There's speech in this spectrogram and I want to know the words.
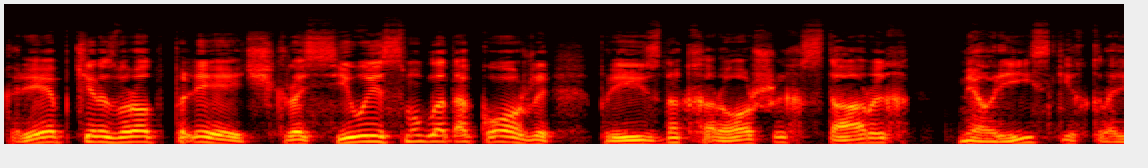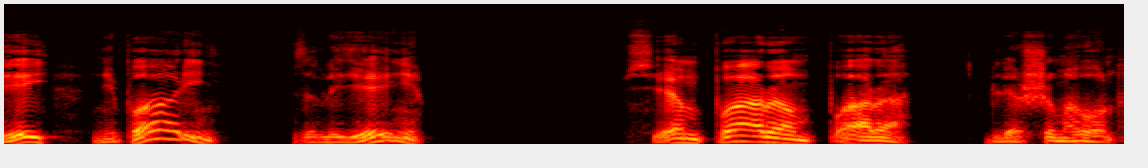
крепкий разворот плеч, красивая смуглота кожи, признак хороших старых меорийских кровей, не парень, загляденье. Всем парам пара для Шамаон.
